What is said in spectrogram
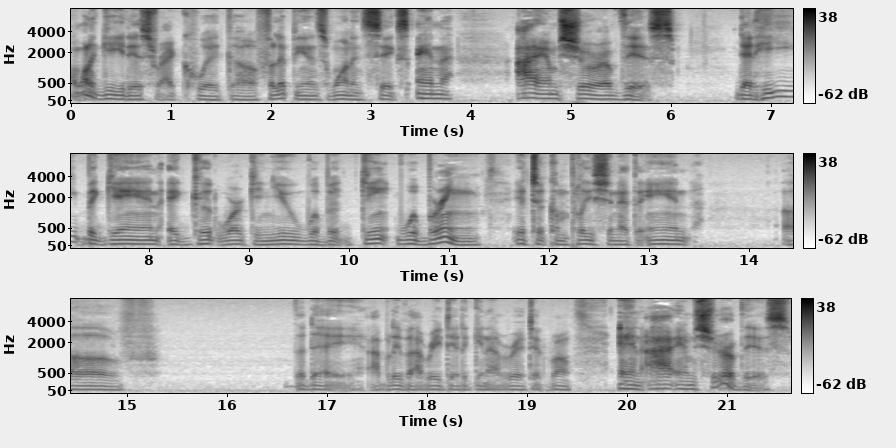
I want to give you this right quick. Uh, Philippians 1 and 6. And I am sure of this that he began a good work in you will begin will bring it to completion at the end of the day. I believe I read that again. I read that wrong. And I am sure of this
